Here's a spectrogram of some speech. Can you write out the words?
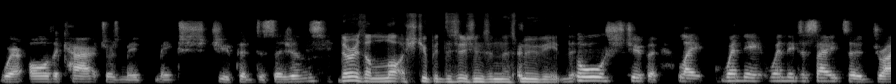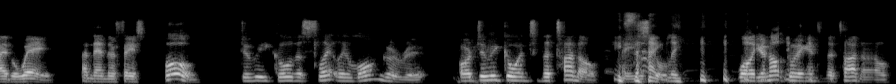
where all the characters make make stupid decisions. There is a lot of stupid decisions in this movie. So stupid. Like when they when they decide to drive away and then they're faced, oh, do we go the slightly longer route or do we go into the tunnel? And you just go, Exactly. well, you're not going into the tunnel.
